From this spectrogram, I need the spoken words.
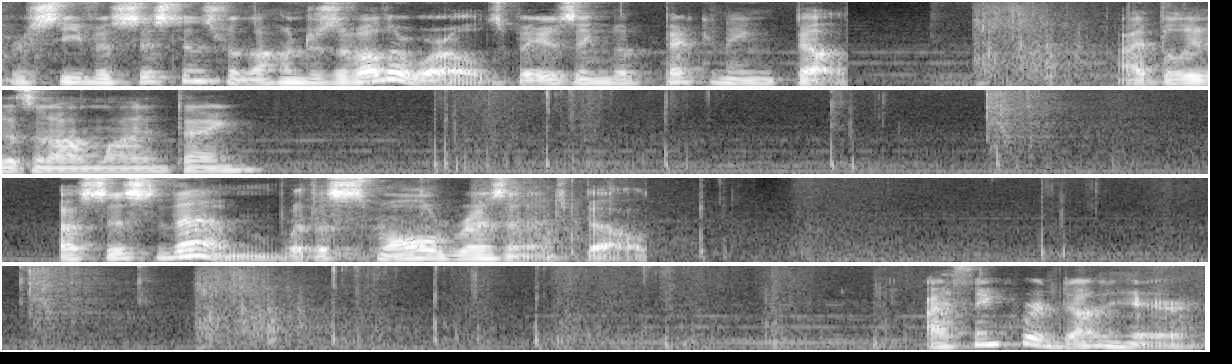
Receive assistance from the hunters of other worlds by using the Beckoning Bell. I believe that's an online thing. Assist them with a small resonant bell. I think we're done here.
